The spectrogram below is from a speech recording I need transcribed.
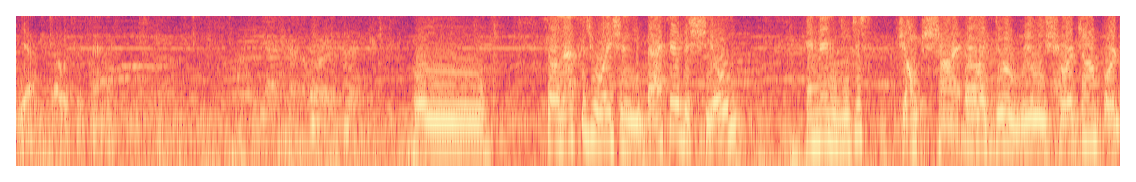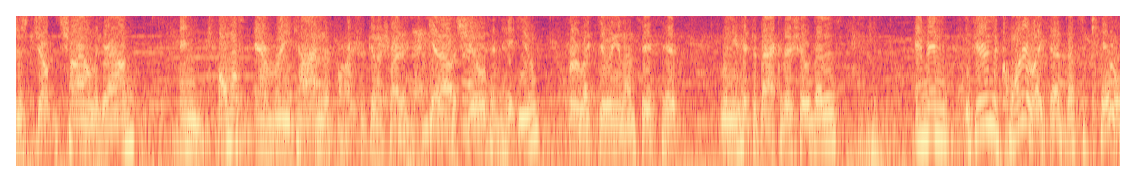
yeah, that looks like Tanner. Oh, so in that situation, you back air the shield, and then you just jump shy, or like do a really short jump, or just jump shy on the ground. And almost every time the fox is gonna try to get out of shield and hit you for like doing an unsafe hit when you hit the back of their shield. That is. And then if you're in the corner like that, that's a kill.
